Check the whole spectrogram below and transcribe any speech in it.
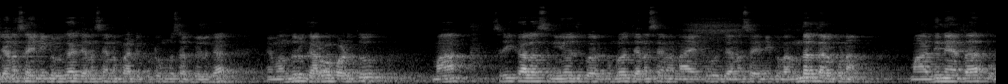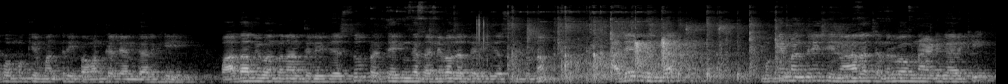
జన సైనికులుగా జనసేన పార్టీ కుటుంబ సభ్యులుగా మేమందరూ గర్వపడుతూ మా శ్రీకాళహస్తి నియోజకవర్గంలో జనసేన నాయకులు జన సైనికులందరి తరపున మా అధినేత ఉప ముఖ్యమంత్రి పవన్ కళ్యాణ్ గారికి పాదాభివందనాలు తెలియజేస్తూ ప్రత్యేకంగా ధన్యవాదాలు తెలియజేసుకుంటున్నాం. అదేవిధంగా ముఖ్యమంత్రి శ్రీ నారా చంద్రబాబు నాయుడు గారికి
